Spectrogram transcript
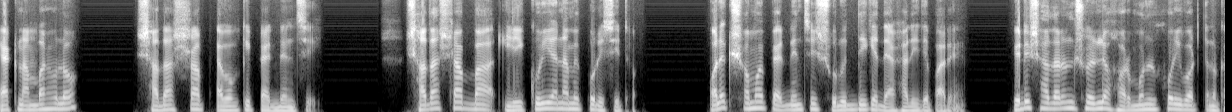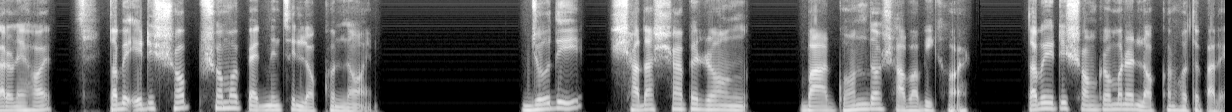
এক নাম্বার হলো, সাদা স্রাব এবং কি প্রেগনেন্সি। সাদা স্রাব বা লিকুরিয়া নামে পরিচিত। অনেক সময় প্রেগনেন্সির শুরুর দিকে দেখা দিতে পারে। এটি সাধারণ শরীরে হরমোনের পরিবর্তন কারণে হয়, তবে এটি সব সময় প্রেগনেন্সির লক্ষণ নয়। যদি সাদা সাপের রং বা গন্ধ স্বাভাবিক হয়, তবে এটি সংক্রমণের লক্ষণ হতে পারে।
